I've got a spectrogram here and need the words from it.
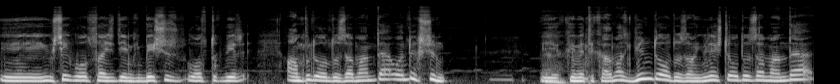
e, yüksek voltaj diyelim ki 500 voltluk bir ampul olduğu zaman da o lüksün e, evet. kıymeti kalmaz. Gün doğduğu zaman, güneş doğduğu zaman da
